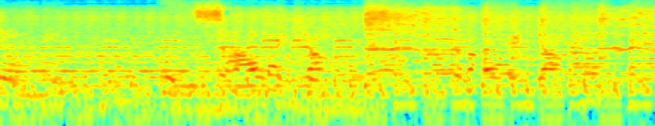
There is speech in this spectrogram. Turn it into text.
我们还那样，怎么好这样？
